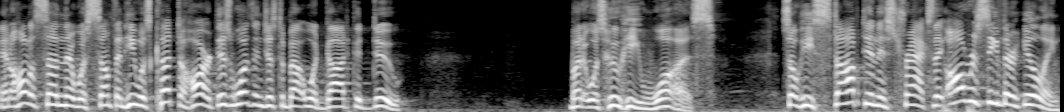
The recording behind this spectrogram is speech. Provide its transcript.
And all of a sudden, there was something. He was cut to heart. This wasn't just about what God could do, but it was who he was. So he stopped in his tracks. They all received their healing.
